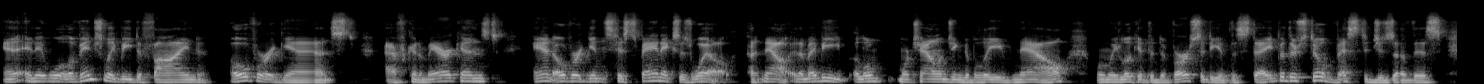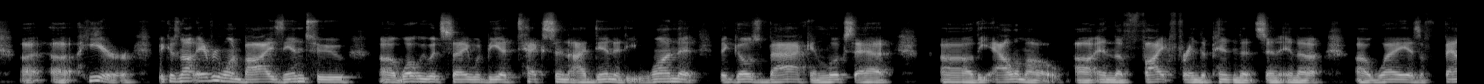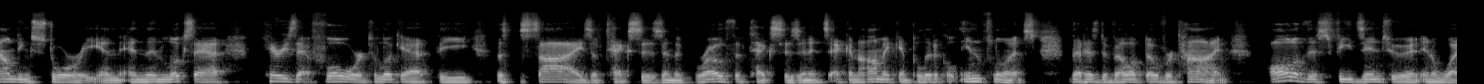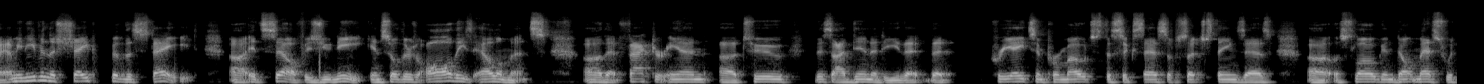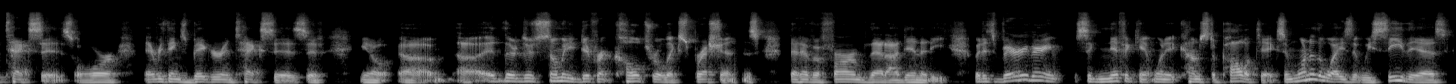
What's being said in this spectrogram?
and, and it will eventually be defined over against African Americans and over against Hispanics as well. Uh, now, it may be a little more challenging to believe now when we look at the diversity of the state, but there's still vestiges of this uh, uh, here because not everyone buys into uh, what we would say would be a Texan identity, one that that goes back and looks at uh, the Alamo uh, and the fight for independence in, in a, a, way as a founding story, and and then looks at carries that forward to look at the the size of Texas and the growth of Texas and its economic and political influence that has developed over time all of this feeds into it in a way. I mean, even the shape of the state uh, itself is unique, and so there's all these elements uh, that factor in uh, to this identity that that creates and promotes the success of such things as uh, a slogan "Don't mess with Texas" or "Everything's bigger in Texas." If you know, um, uh, there, there's so many different cultural expressions that have affirmed that identity. But it's very, very significant when it comes to politics. And one of the ways that we see this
